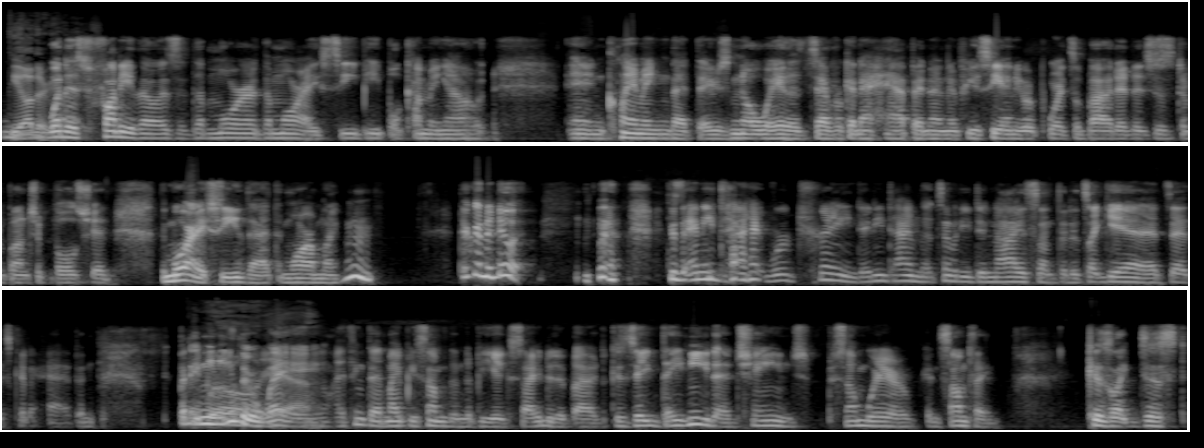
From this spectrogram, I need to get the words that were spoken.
the other. What guys. is funny though is that the more the more I see people coming out and claiming that there's no way that's ever going to happen, and if you see any reports about it, it's just a bunch of bullshit. The more I see that, the more I'm like, hmm, they're going to do it. Because anytime we're trained, anytime that somebody denies something, it's like, yeah, it's that's going to happen. But I mean, Well, either way, yeah. I think that might be something to be excited about because they they need a change somewhere in something. Because like just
